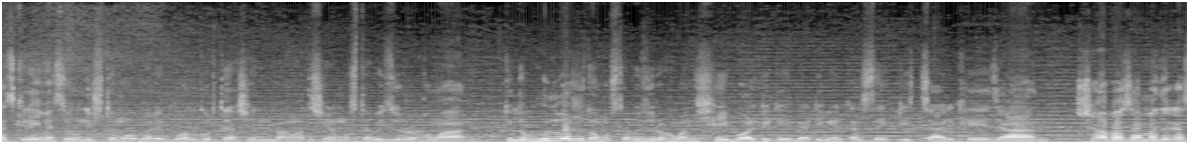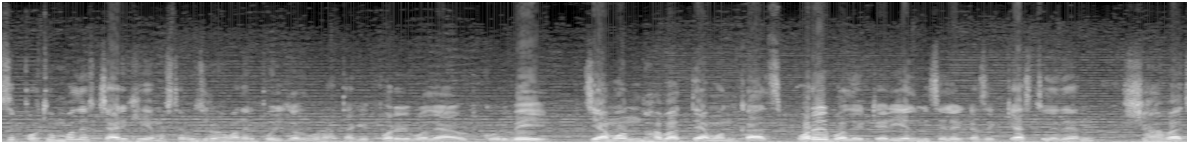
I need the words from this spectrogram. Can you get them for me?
আজকের এই ম্যাচে উনিশতম ওভারে বল করতে আসেন বাংলাদেশের মোস্তাফিজুর রহমান। কিন্তু ভুলবশত মোস্তাফিজুর রহমান সেই বলটিতে ব্যাটিং এর কাছে একটি চার খেয়ে যান। শাহবাজ আহমেদের কাছে প্রথম বলের চার খেয়ে মোস্তাফিজুর রহমানের পরিকল্পনা তাকে পরের বলে আউট করবে। যেমন ভাবা তেমন কাজ। পরের বলে ড্যারিয়েল মিচেলের কাছে ক্যাচ তুলে দেন শাহবাজ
